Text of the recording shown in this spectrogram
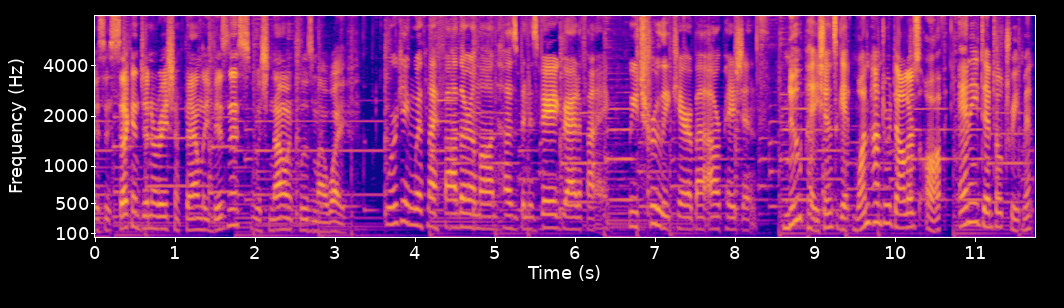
It's a second generation family business, which now includes my wife. Working with my father in law and husband is very gratifying. We truly care about our patients. New patients get $100 off any dental treatment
